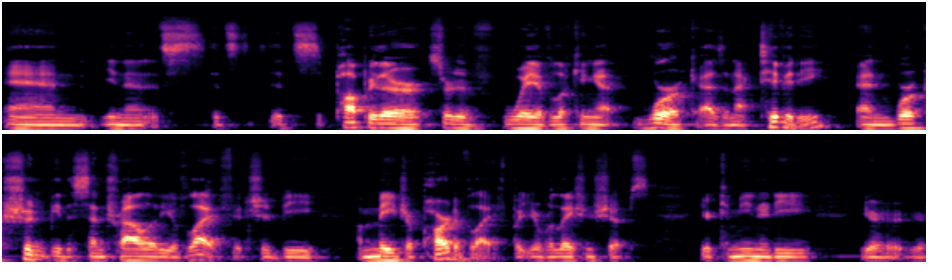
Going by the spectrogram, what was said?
and you know it's it's it's a popular sort of way of looking at work as an activity, and work shouldn't be the centrality of life. It should be a major part of life, but your relationships, your community, your your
